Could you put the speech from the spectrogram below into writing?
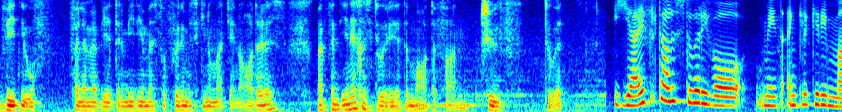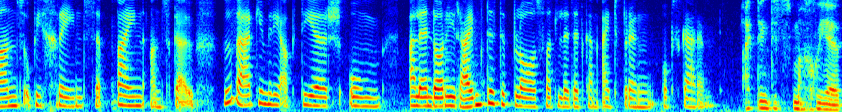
weet nie of film 'n beter medium is of vir jy miskien omdat jy nader is, maar ek vind enige storie het 'n mate van truth to it. Jy vertel 'n storie waar mense eintlik hierdie mans op die grens se pyn aanskou. Hoe werk jy met die akteurs om hulle in daardie ruimte te plaas wat hulle dit kan uitbring op skerm? Ek dink dit is maar goeie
